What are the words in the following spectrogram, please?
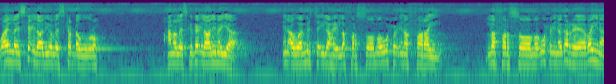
waa in la yska ilaaliyo la yska dhowro. Waxaana la yskaga ilaalinayaa in awaamirta ilaahay la farsoomo wuxuu ina faray. La farsoomo wuxuu inaga reebayna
